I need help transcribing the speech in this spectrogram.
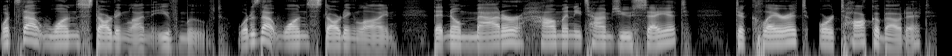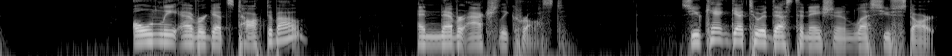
What's that one starting line that you've moved? What is that one starting line that no matter how many times you say it, declare it, or talk about it, only ever gets talked about and never actually crossed? So you can't get to a destination unless you start.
